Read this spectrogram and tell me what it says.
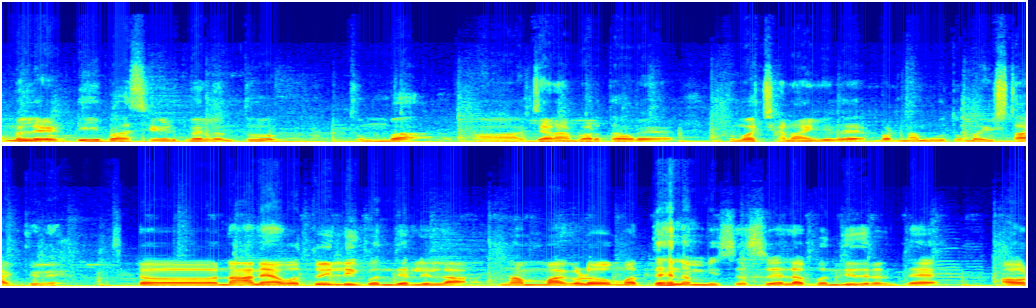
ಆಮೇಲೆ ಡಿ ಬಾಸ್ ಹೇಳಿದ್ಮೇಲಂತೂ ತುಂಬ ಜನ ಬರ್ತವ್ರೆ, ತುಂಬ ಚೆನ್ನಾಗಿದೆ ಬಟ್ ನಮಗೂ ತುಂಬ ಇಷ್ಟ ಆಗ್ತಿದೆ. ಬಟ್ ನಾನು ಯಾವತ್ತೂ ಇಲ್ಲಿಗೆ ಬಂದಿರಲಿಲ್ಲ. ನಮ್ಮ ಮಗಳು ಮತ್ತು ನಮ್ಮ ಮಿಸ್ಸಸ್ಸು ಎಲ್ಲ ಬಂದಿದ್ರಂತೆ. ಅವ್ರ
